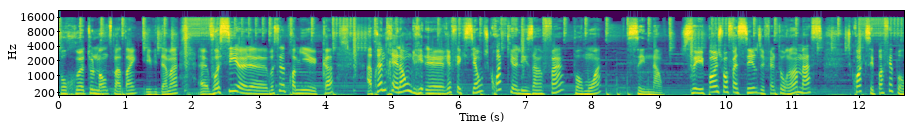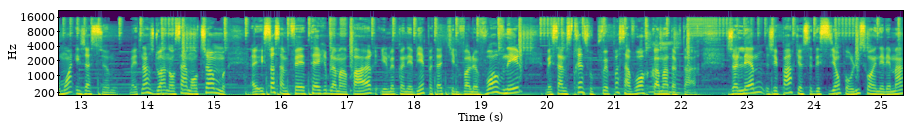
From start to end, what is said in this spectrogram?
pour euh, tout le monde ce matin, évidemment. Voici, le- voici notre premier cas. Après une très longue ré- réflexion, je crois que les enfants, pour moi, c'est non. C'est pas un choix facile. J'ai fait le tour en masse. Je crois que c'est pas fait pour moi et j'assume. Maintenant, je dois annoncer à mon chum. euh, et ça, ça me fait terriblement peur. Il me connaît bien. Peut-être qu'il va le voir venir. Mais ça me stresse. Vous pouvez pas savoir comment, docteur. Je l'aime. J'ai peur que cette décision pour lui soit un élément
